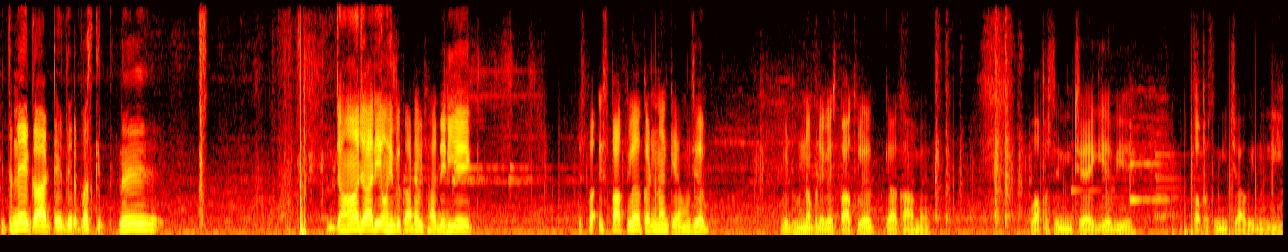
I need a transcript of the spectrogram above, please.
कितने काटे तेरे पास? कितने? जहाँ जा रही है, वहीं पे काटा बिछा दे रही है एक। इस स्पार्क प्लग करना क्या है मुझे अब? मुझे ढूंढना पड़ेगा स्पार्क प्लग क्या काम है? वापस से नीचे आएगी अभी ये। वापस से नीचे आ गई नली।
